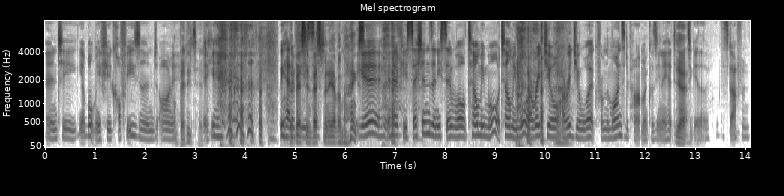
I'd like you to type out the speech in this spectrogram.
And he you know, bought me a few coffees, and I I bet he did. yeah, we had the a best few investment he sessions. ever makes. Yeah, we had a few sessions, and he said, "Well, tell me more. Tell me more. I read your I read your work from the mines department because you know you had to Yeah. put together the stuff and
